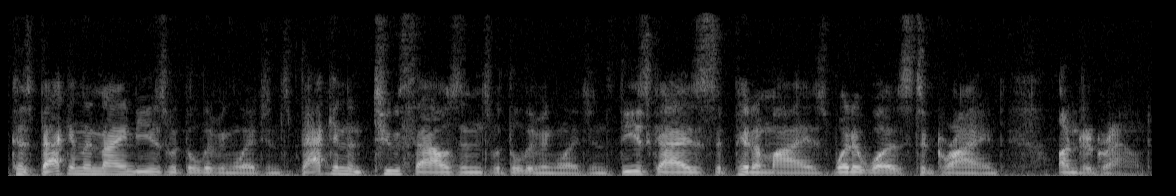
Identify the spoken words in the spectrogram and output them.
Because back in the 90s with the Living Legends, back in the 2000s with the Living Legends, these guys epitomized what it was to grind underground.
